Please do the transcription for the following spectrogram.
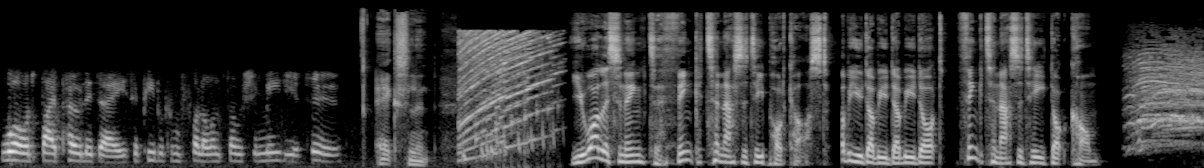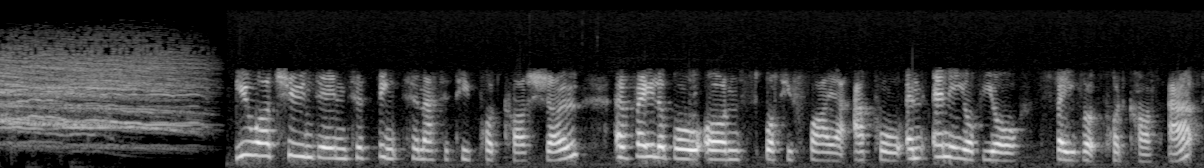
World Bipolar Day so people can follow on social media too. Excellent. You are listening to Think Tenacity podcast. www.thinktenacity.com. You are tuned in to Think Tenacity podcast show, available on Spotify, Apple, and any of your favorite podcast apps.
